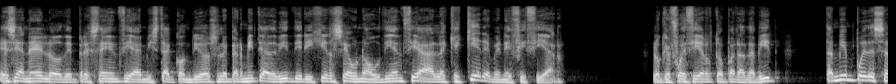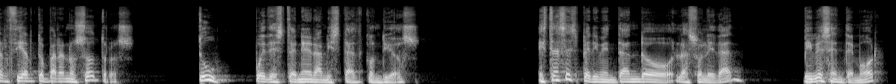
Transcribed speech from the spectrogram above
Ese anhelo de presencia y amistad con Dios le permite a David dirigirse a una audiencia a la que quiere beneficiar. Lo que fue cierto para David también puede ser cierto para nosotros. Tú puedes tener amistad con Dios. ¿Estás experimentando la soledad? ¿Vives en temor?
